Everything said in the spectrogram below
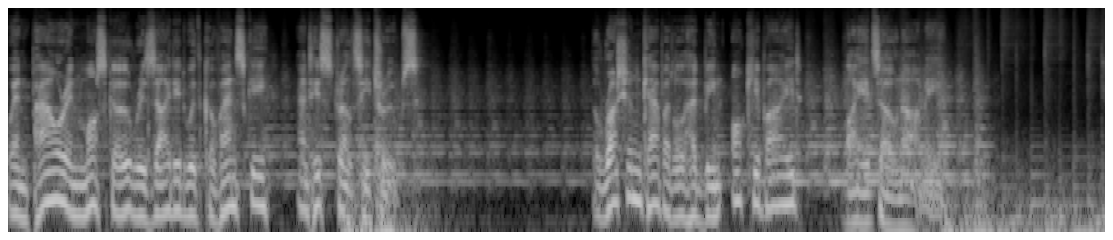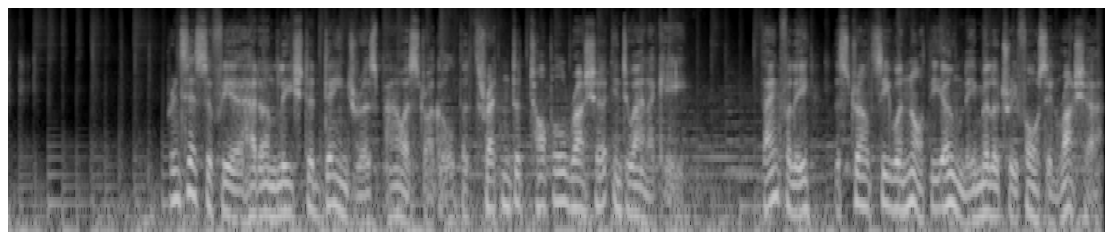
when power in Moscow resided with Khovansky and his Streltsy troops. The Russian capital had been occupied by its own army. Princess Sophia had unleashed a dangerous power struggle that threatened to topple Russia into anarchy. Thankfully, the Streltsy were not the only military force in Russia.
